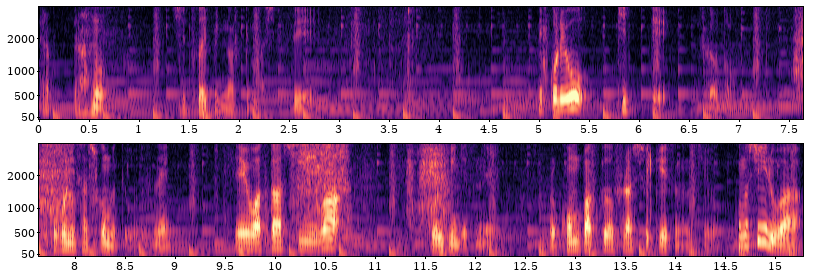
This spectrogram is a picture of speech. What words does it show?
ペラッペラのシートタイプになってましてでこれを切って使うと。ここに差し込むってことですね。で私はこういうふうにですねこれコンパクトフラッシュケースなんですけどこのシールは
